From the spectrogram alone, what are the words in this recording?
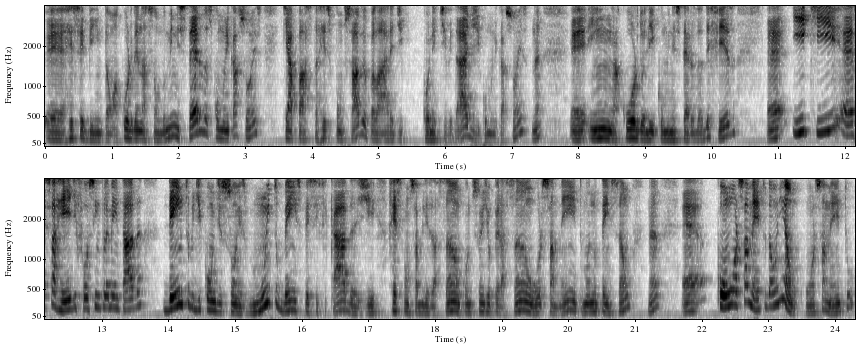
é, recebi então a coordenação do Ministério das Comunicações, que é a pasta responsável pela área de conectividade de comunicações, né, é, em acordo ali com o Ministério da Defesa, é, e que essa rede fosse implementada dentro de condições muito bem especificadas de responsabilização, condições de operação, orçamento, manutenção, né, é, com o orçamento da União, com o orçamento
